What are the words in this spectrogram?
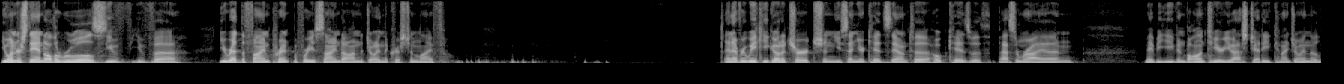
You understand all the rules, you've, you've, uh, you read the fine print before you signed on to join the Christian life. And every week you go to church and you send your kids down to Hope Kids with Pastor Mariah and Maybe you even volunteer. You ask Jetty, can I join the,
